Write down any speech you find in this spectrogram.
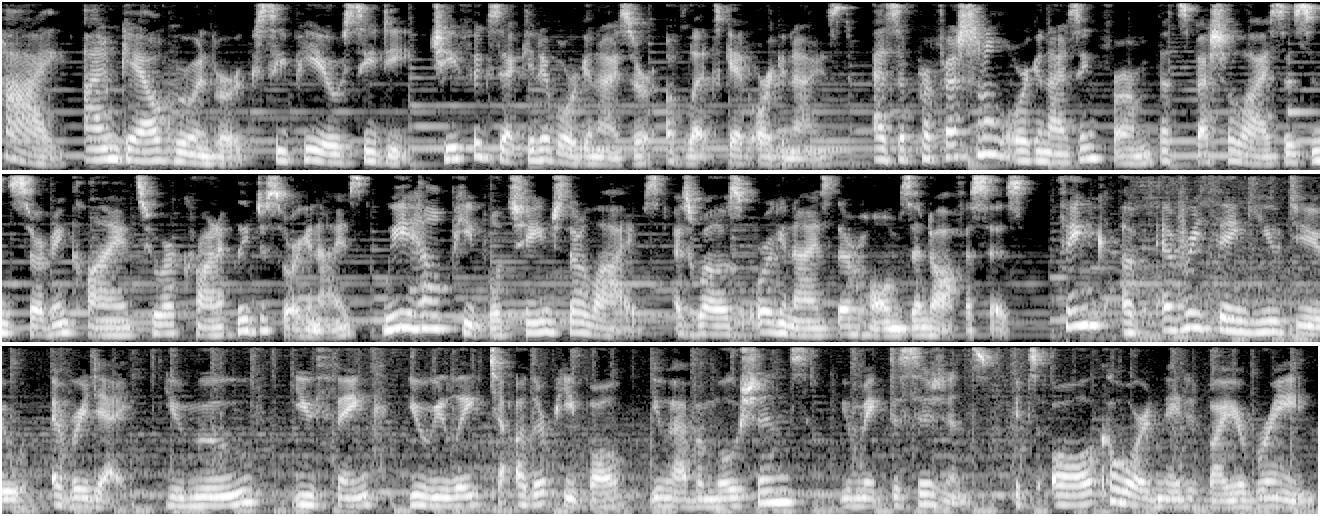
Hi, I'm Gail Gruenberg, CPOCD, Chief Executive Organizer of Let's Get Organized. As a professional organizing firm that specializes in serving clients who are chronically disorganized, we help people change their lives as well as organize their homes and offices. Think of everything you do every day. You move, you think, you relate to other people, you have emotions, you make decisions. It's all coordinated by your brain.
